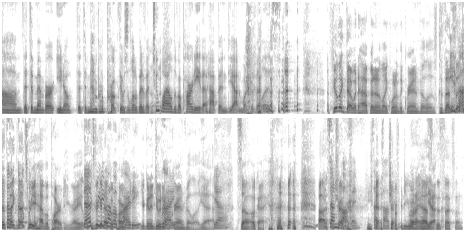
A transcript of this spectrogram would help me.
um, that the member, you know, that the member broke. There was a little bit of a too wild of a party that happened, yeah, in one of the villas. I feel like that would happen in like one of the grand villas because that's that's like that's where you have a party, right? like That's if you're where gonna you have, have a a party, party. you're gonna do it in a grand villa, yeah. Yeah. So okay, uh, It's so Trevor. It's yeah, uncommon. Trevor, do you want to ask Yeah. this next one?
